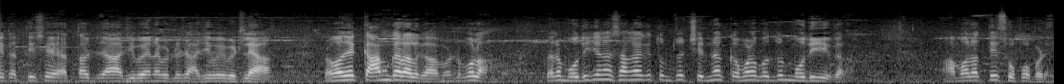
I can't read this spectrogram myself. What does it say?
एक अतिशय आता ज्या आजीबाईंना भेटलो त्या आजीबाई भेटल्या तर माझं एक काम कराल का? म्हटलं बोला. तर मोदीजींना सांगा की तुमचं चिन्ह कमळ बदलून मोदीजी करा. आम्हाला ते सोपं पडेल.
